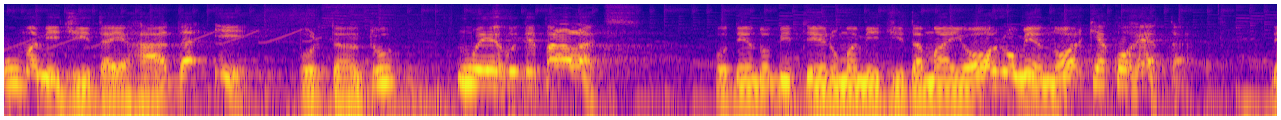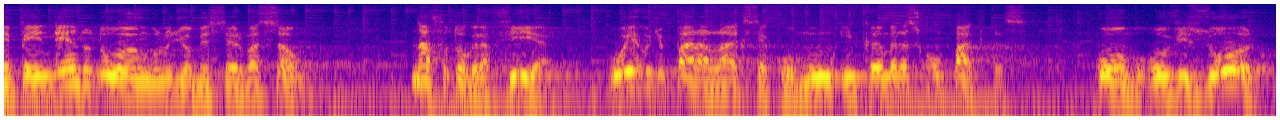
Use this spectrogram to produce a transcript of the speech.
uma medida errada e, portanto, um erro de paralaxe, podendo obter uma medida maior ou menor que a correta, dependendo do ângulo de observação. Na fotografia, o erro de paralaxe é comum em câmeras compactas, como o visor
